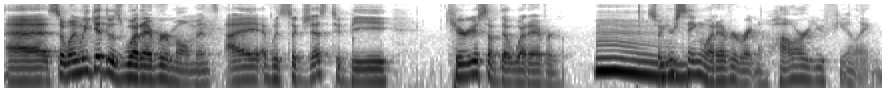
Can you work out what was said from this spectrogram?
Uh, so when we get those whatever moments, I would suggest to be curious of the whatever. Hmm. So you're saying whatever right now. How are you feeling?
